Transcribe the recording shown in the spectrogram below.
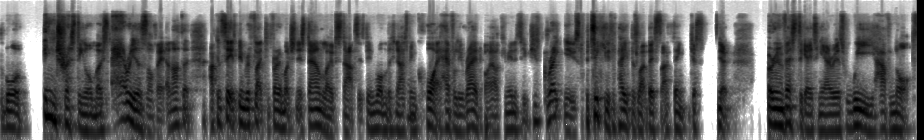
the more interesting almost areas of it. And I think I can see it's been reflected very much in its download stats. It's been one that you know, has been quite heavily read by our community, which is great news, particularly for papers like this. I think just you know are investigating areas we have not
